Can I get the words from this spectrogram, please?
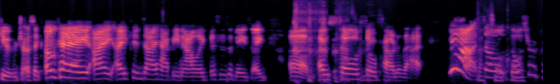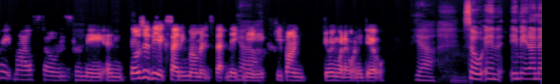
huge. I was like, okay, I I can die happy now. Like this is amazing. Um, I was so so proud of that. Yeah, That's so, so cool. those are great milestones for me, and those are the exciting moments that make Yeah. me keep on doing what I want to do. Yeah. Mm. So, in I mean, and I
